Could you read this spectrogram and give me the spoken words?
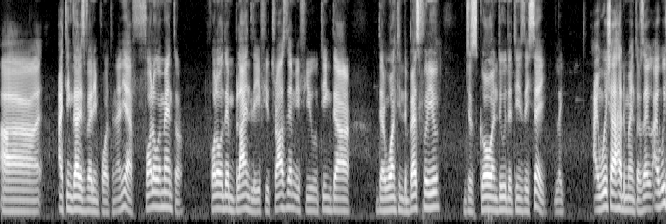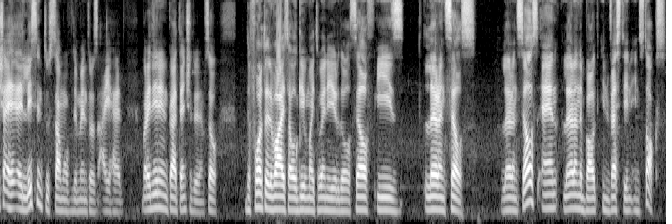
uh, I think that is very important. And yeah, follow a mentor, follow them blindly. If you trust them, if you think they are they're wanting the best for you, just go and do the things they say. Like I wish I had mentors. I, I wish I, I listened to some of the mentors I had, but I didn't pay attention to them. So the fourth advice I will give my 20 year old self is learn sales learn sales and learn about investing in stocks.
